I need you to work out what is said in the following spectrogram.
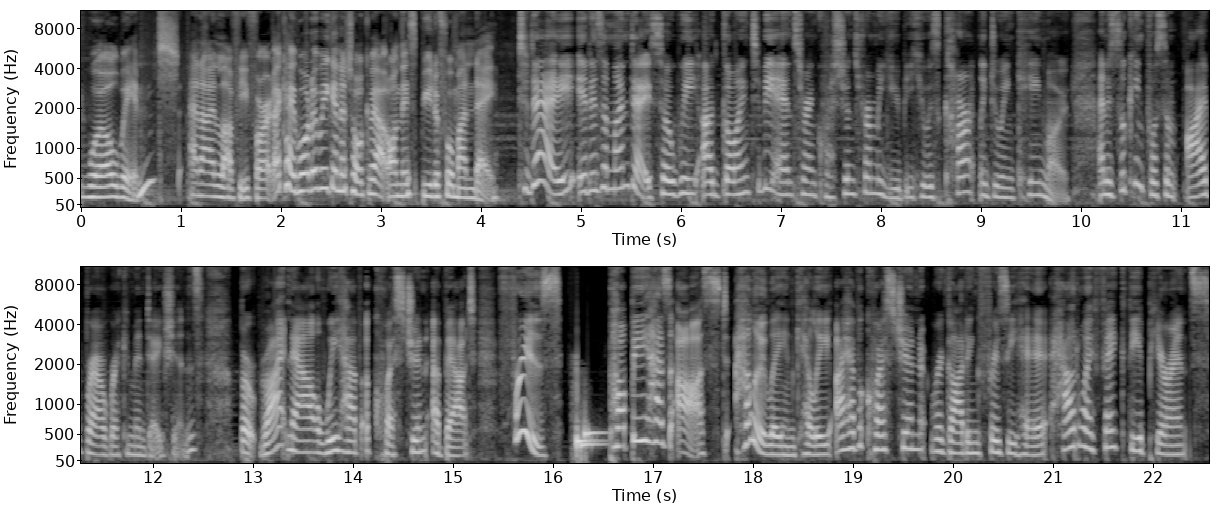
whirlwind, and I love you for it. Okay, what are we going to talk about on this beautiful Monday? Today, it is a Monday, so we are going to be answering questions from a Yubi who is currently doing chemo and is looking for some eyebrow recommendations. But right now, we have a question about frizz. Poppy has asked, Hello, Leigh and Kelly. I have a question regarding frizzy hair. How do I fake the appearance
